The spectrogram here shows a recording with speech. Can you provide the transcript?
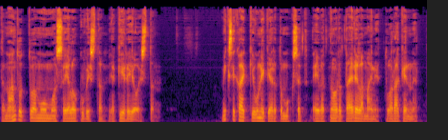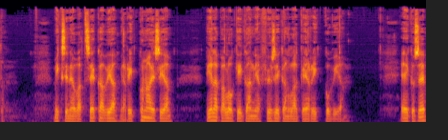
Tämä on tuttua muun muassa elokuvista ja kirjoista. Miksi kaikki unikertomukset eivät noudata edellä mainittua rakennetta? Miksi ne ovat sekavia ja rikkonaisia, vieläpä logiikan ja fysiikan lakeja rikkovia? Eikö se,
